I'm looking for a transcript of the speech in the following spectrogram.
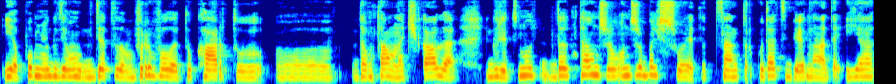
И я помню, где он где-то вырвал эту карту э, даунтауна Чикаго и говорит, ну, даунтаун же, он же большой, этот центр, куда тебе надо? И я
